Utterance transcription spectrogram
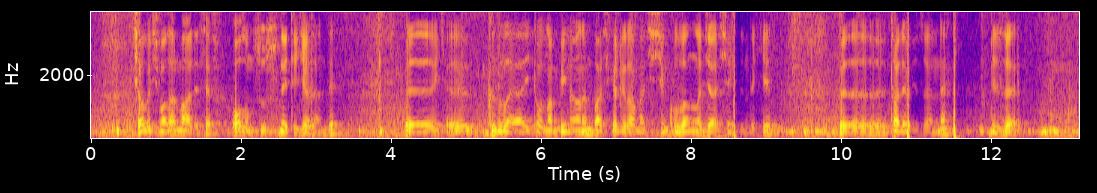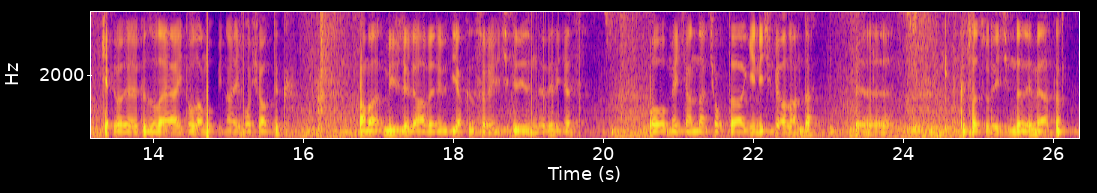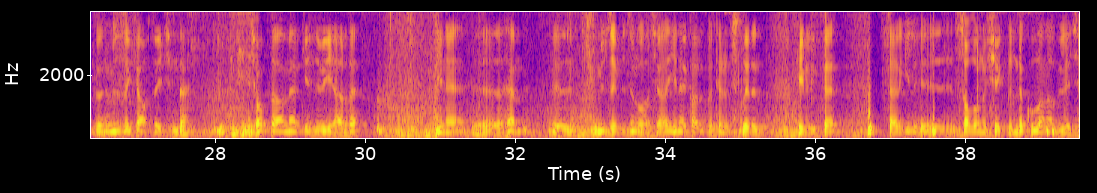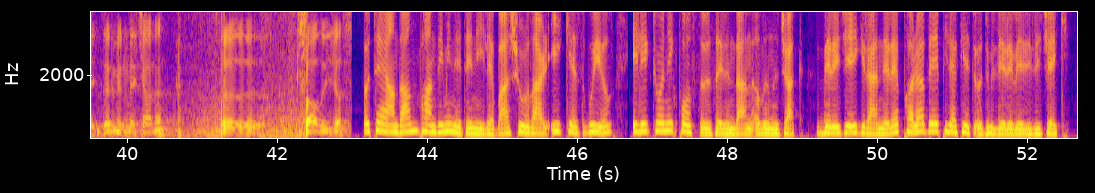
çalışmalar maalesef olumsuz neticelendi. E, e, Kızılay'a ait olan binanın başka bir amaç için kullanılacağı şeklindeki talep üzerine biz de Kızılay'a ait olan bu binayı boşalttık. Ama müjdeli haberi yakın süre içinde vereceğiz. O mekandan çok daha geniş bir alanda kısa süre içinde değil mi Erkan? Önümüzdeki hafta içinde çok daha merkezi bir yerde yine e, hem e, müzemizin olacağı yine karikatüristlerin birlikte sergi e, salonu şeklinde kullanabilecekleri bir mekanı e, sağlayacağız. Öte yandan pandemi nedeniyle başvurular ilk kez bu yıl elektronik posta üzerinden alınacak. Dereceye girenlere para ve plaket ödülleri verilecek.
